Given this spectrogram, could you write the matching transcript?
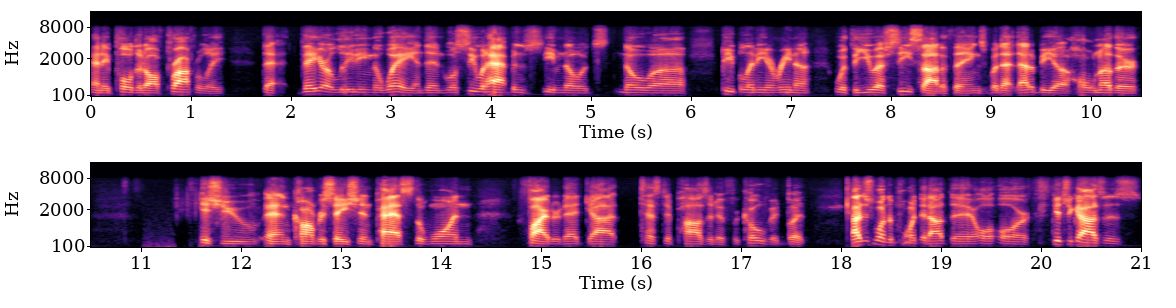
and they pulled it off properly. That they are leading the way, and then we'll see what happens. Even though it's no uh, people in the arena with the UFC side of things, but that that'll be a whole nother issue and conversation past the one fighter that got tested positive for COVID. But I just wanted to point that out there, or, or get you guys'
